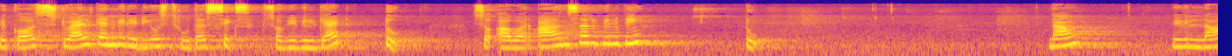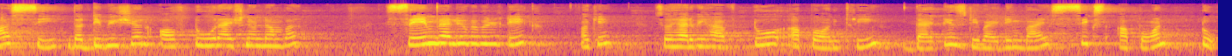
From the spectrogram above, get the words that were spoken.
because 12 can be reduced through the 6. So we will get 2. So our answer will be 2. Now we will last see the division of two rational number. Same value we will take. Okay. So here we have 2 upon 3 that is dividing by 6 upon 2.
